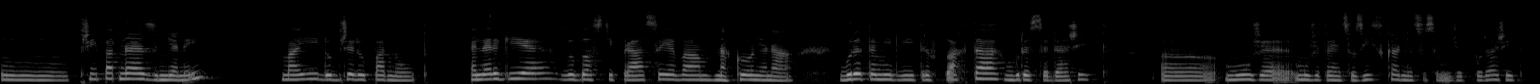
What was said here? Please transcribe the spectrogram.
Mm, případné změny mají dobře dopadnout. Energie z oblasti práce je vám nakloněná. Budete mít vítr v plachtách, bude se dařit, uh, může, můžete něco získat, něco se může podařit.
